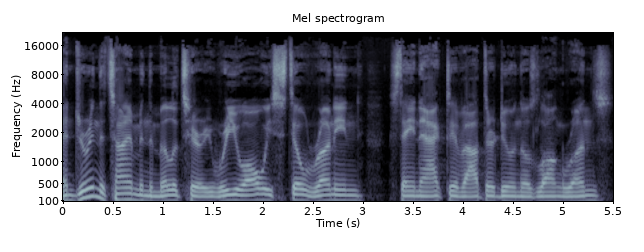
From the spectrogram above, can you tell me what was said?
And during the time in the military, were you always still running, staying active out there doing those long runs?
